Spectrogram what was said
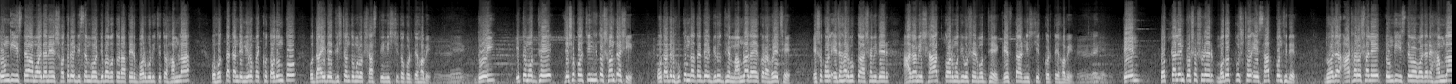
টঙ্গী ইস্তেমা ময়দানে সতেরোই ডিসেম্বর দিবাগত রাতের বর্বরিচিত হামলা ও হত্যাকাণ্ডে নিরপেক্ষ তদন্ত ও দায়ীদের দৃষ্টান্তমূলক শাস্তি নিশ্চিত করতে হবে। দুই, ইতোমধ্যে যে সকল চিহ্নিত সন্ত্রাসী ও তাদের হুকুমদাতাদের বিরুদ্ধে মামলা দায়ের করা হয়েছে, এ সকল এজাহারভুক্ত আসামিদের আগামী সাত কর্মদিবসের মধ্যে গ্রেফতার নিশ্চিত করতে হবে। তিন, তৎকালীন প্রশাসনের মদতপুষ্ট এই সাতপন্থীদের দু হাজার আঠারো সালে টঙ্গী ইস্তেমা ময়দানে হামলা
